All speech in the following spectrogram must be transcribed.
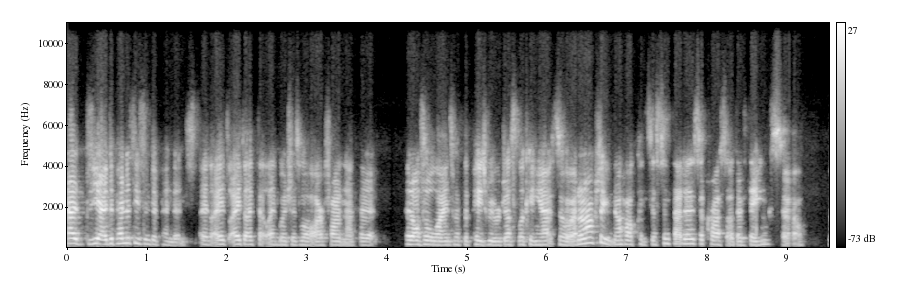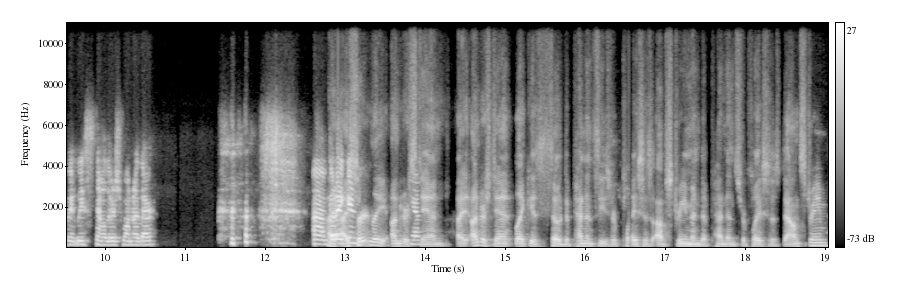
Uh, yeah, dependencies and dependence. I, I, I like that language as well, Arfon, not that it, it also aligns with the page we were just looking at. So I don't actually know how consistent that is across other things. So we at least know there's one other. um, but I, I, I certainly understand, I understand, like, is, so dependencies replaces upstream and dependence replaces downstream.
